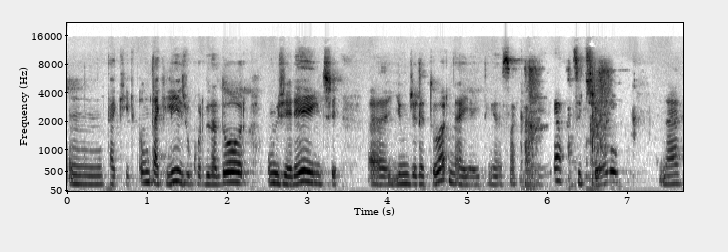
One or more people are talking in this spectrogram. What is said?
um, tech, um tech lead, um coordenador, um gerente uh, e um diretor, né? E aí tem essa carreira, CTO, né?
